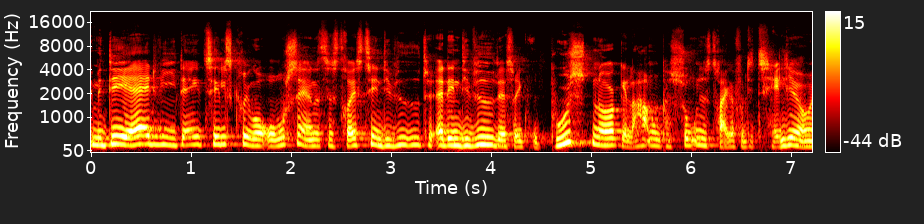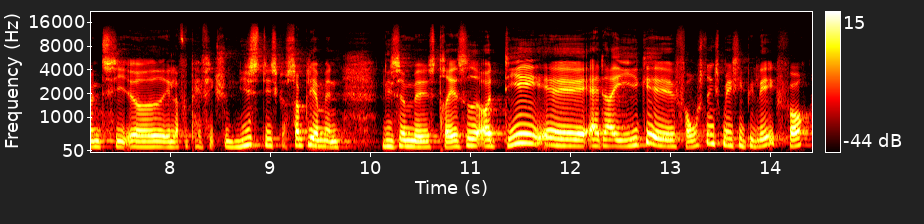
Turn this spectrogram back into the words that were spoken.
Jamen det er, at vi i dag tilskriver årsagerne til stress til individet. At individet er altså ikke robust nok, eller har nogle personlighedstræk for detaljeorienteret, eller for perfektionistisk, og så bliver man ligesom øh, stresset. Og det øh, er der ikke forskningsmæssigt belæg for.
